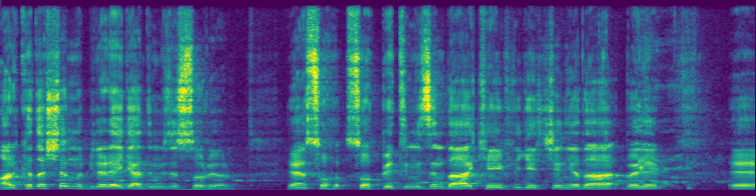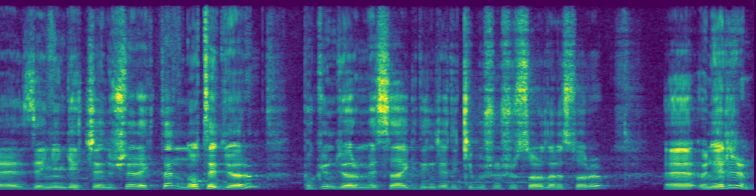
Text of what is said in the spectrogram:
arkadaşlarımla bir araya geldiğimizde soruyorum. Yani so- sohbetimizin daha keyifli geçeceğini ya daha böyle e, zengin geçeceğini düşünerekten not ediyorum. Bugün diyorum mesela gidince Diki Bush'un şu sorularını sorur e, öneririm.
